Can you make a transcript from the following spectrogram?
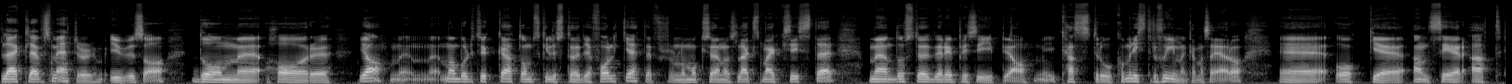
Black Lives Matter i USA, de eh, har, eh, ja, man borde tycka att de skulle stödja folket eftersom de också är någon slags marxister, men de stödjer i princip, ja, Castro, kommunistregimen kan man säga då, eh, och eh, anser att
